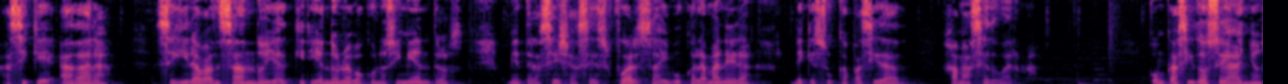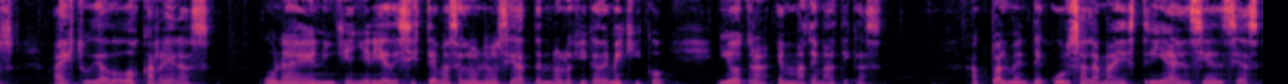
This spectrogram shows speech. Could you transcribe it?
Así que Adara seguirá avanzando y adquiriendo nuevos conocimientos mientras ella se esfuerza y busca la manera de que su capacidad jamás se duerma. Con casi 12 años ha estudiado dos carreras, una en Ingeniería de Sistemas en la Universidad Tecnológica de México y otra en matemáticas. Actualmente cursa la maestría en Ciencias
